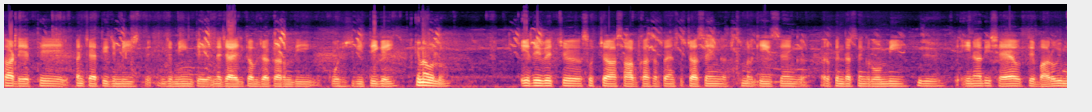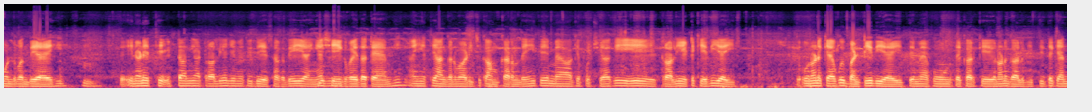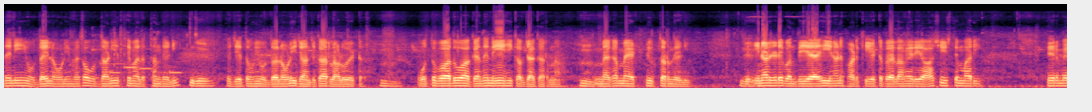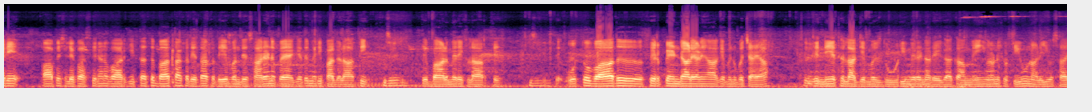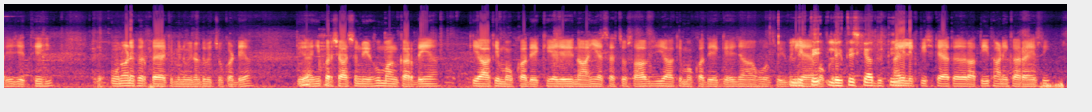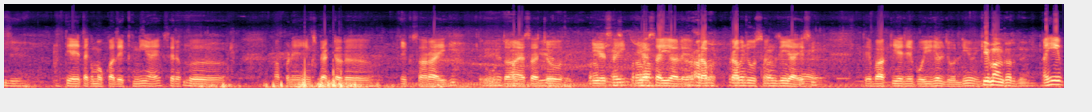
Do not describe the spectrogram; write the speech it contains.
ਸਾਡੇ ਇੱਥੇ ਪੰਚਾਇਤੀ ਜ਼ਮੀਨ ਤੇ ਜ਼ਮੀਨ ਤੇ ਨਜਾਇਜ਼ ਕਬਜ਼ਾ ਕਰਨ ਦੀ ਕੋਸ਼ਿਸ਼ ਕੀਤੀ ਗਈ। ਕਿਹਨਾਂ ਵੱਲੋਂ? ਇਹਦੇ ਵਿੱਚ ਸੁੱਚਾ ਸਾਬਕਾ ਸਰਪੰਚ ਸੁੱਚਾ ਸਿੰਘ ਮਲਕੀਤ ਸਿੰਘ ਰੁਪਿੰਦਰ ਸਿੰਘ ਰੋਮੀ ਜੀ। ਤੇ ਇਹਨਾਂ ਦੀ ਸ਼ਹਿ ਉੱਤੇ ਬਾਹਰੋਂ ਵੀ ਮੁੰਡ ਬੰਦੇ ਆਏ ਸੀ। ਹੂੰ। ਤੇ ਇਹਨਾਂ ਨੇ ਇੱਥੇ ਇੱਟਾਂ ਦੀਆਂ ਟਰਾਲੀਆਂ ਜਿਵੇਂ ਤੁਸੀਂ ਦੇਖ ਸਕਦੇ ਇਹ ਆਈਆਂ 6 ਵਜੇ ਦਾ ਟਾਈਮ ਸੀ। ਅਸੀਂ ਇੱਥੇ ਆਂਗਨਵਾੜੀ 'ਚ ਕੰਮ ਕਰਨ ਦੇ ਸੀ ਤੇ ਮੈਂ ਆ ਕੇ ਪੁੱਛਿਆ ਕਿ ਇਹ ਟਰਾਲੀ ਇੱਟ ਕਿਹਦੀ ਆਈ? ਤੇ ਉਹਨਾਂ ਨੇ ਕਿਹਾ ਕੋਈ ਬੰਟੀ ਦੀ ਆਈ ਤੇ ਮੈਂ ਫੋਨ ਤੇ ਕਰਕੇ ਉਹਨਾਂ ਨਾਲ ਗੱਲ ਕੀਤੀ ਤੇ ਕਹਿੰਦੇ ਨਹੀਂ ਉੱਦਾਂ ਹੀ ਲਾਉਣੀ। ਮੈਂ ਕਿਹਾ ਉੱਦਾਂ ਨਹੀਂ ਇੱਥੇ ਮੈਂ ਲੱਥਣ ਦੇਣੀ। ਜੀ। ਤੇ ਜੇ ਤੁਸੀਂ ਉੱਦਾਂ ਲਾਉਣੀ ਜੰਜ ਘਰ ਲਾ ਲਓ ਇੱਟ। ਉਸ ਤੋਂ ਬਾਅਦ ਉਹ ਆ ਕਹਿੰਦੇ ਨਹੀਂ ਅਸੀਂ ਕਬਜ਼ਾ ਕਰਨਾ। ਮੈਂ ਕਿਹਾ ਮੈਂ ਇੱਟ ਨਹੀਂ ਉਤਰਨ ਦੇਣੀ। ਤੇ ਜੀ। ਇਹਨਾਂ ਨੇ ਜਿਹੜੇ ਬੰਦੇ ਆਏ ਸੀ ਇਹਨਾਂ ਨੇ ਫੜ ਕੇ ਇੱਟ ਪਹਿਲਾਂ ਮੇਰੇ ਆਹ ਚੀਜ਼ ਤੇ ਮਾਰੀ। ਫਿਰ ਮੇਰੇ ਆ ਪਿਛਲੇ ਪਾਸੇ ਇਹਨਾਂ ਨੇ ਵਾਰ ਕੀਤਾ ਤੇ ਬਾਅਦ ਧੱਕਦੇ ਧੱਕਦੇ ਇਹ ਬੰਦੇ ਸਾਰਿਆਂ ਨੇ ਪੈ ਗਏ ਤੇ ਮੇਰੀ ਪੱਗ ਲਾਤੀ ਜੀ। ਤੇ ਬਾਲ ਮੇਰੇ ਖਿਲਾਰਤੇ ਜੀ। ਤੇ ਉਸ ਤੋਂ ਬਾਅਦ ਫਿਰ ਪਿੰਡ ਵਾਲਿਆਂ ਨੇ ਆ ਕੇ ਮੈਨੂੰ ਬਚਾਇਆ। ਜਿੰਨੇ ਇੱਥੇ ਲਾਗੇ ਮਜ਼ਦੂਰ ਹੀ ਮੇਰੇ ਨਰੇਗਾ ਕੰਮ ਹੀ ਉਹਨਾਂ ਨੂੰ ਛੁੱਟੀ ਹੋਣ ਵਾਲੀ ਉਹ ਸਾਰੇ ਜੇ ਇੱਥੇ ਹੀ। ਤੇ ਉਹਨਾਂ ਨੇ ਫਿਰ ਪੈ ਕੇ ਮੈਨੂੰ ਇਹਨਾਂ ਦੇ ਵਿੱਚੋਂ ਕੱਢਿਆ। ਤੇ ਅਸੀਂ ਪ੍ਰਸ਼ਾਸਨ ਨੂੰ ਇਹੋ ਮੰਗ ਕਰਦੇ ਆ ਕਿ ਆ ਕੇ ਮੌਕਾ ਦੇਖੇ ਅਜੇ ਨਾ ਹੀ ਐਸਐਸਓ ਸਾਹਿਬ ਜੀ ਆ ਕੇ ਮੌਕਾ ਦੇ ਗਏ ਜਾਂ ਹੋਰ ਕੋਈ ਵੀ ਆਇਆ ਲਿਖਤੀ ਸ਼ਿਕਾਇਤ ਦਿੱਤੀ? ਅਸੀਂ ਲਿਖਤੀ ਸ਼ਿਕਾਇਤ ਰਾਤੀ ਥਾਣੇ ਕਰ ਆਏ ਸੀ। ਜੀ। ਤੇ ਅਜੇ ਤੱਕ ਮੌਕਾ ਦੇਖਣ ਨਹੀਂ ਆਏ ਸਿਰਫ ਆਪਣੇ ਇੰਸਪੈਕਟਰ ਇੱਕ ਸਾਰ ਆਏ ਸੀ। ਤੇ ਉਹਦਾ ਐਸਐਚਓ ਏਐਸਆਈ ਏਐਸਆਈ ਵਾਲੇ ਪ੍ਰਭ ਪ੍ਰਭਜੋਤ ਸਿੰਘ ਜੀ ਆਏ ਸੀ। ਤੇ ਬਾਕੀ ਅਜੇ ਕੋਈ ਹਿਲਜੁਲ ਨਹੀਂ ਹੋਈ। ਕੀ ਮੰਗ ਕਰਦੇ ਹੋ? ਅਸੀਂ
